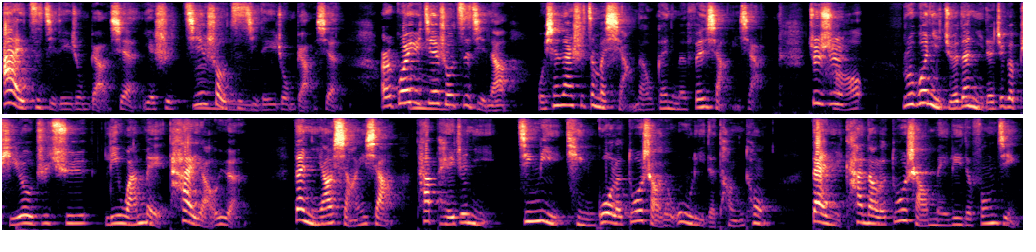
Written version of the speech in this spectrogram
爱自己的一种表现，也是接受自己的一种表现。而关于接受自己呢，我现在是这么想的，我跟你们分享一下，就是。如果你觉得你的这个皮肉之躯离完美太遥远，但你要想一想，它陪着你经历挺过了多少的物理的疼痛，带你看到了多少美丽的风景，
